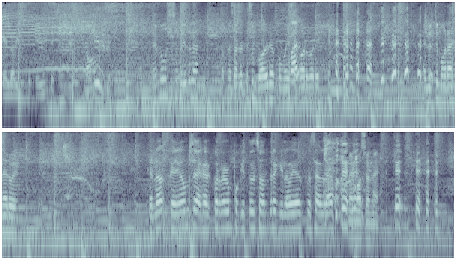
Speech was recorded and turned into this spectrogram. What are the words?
¿Qué lo viste? ¿Qué dices? No. A mí me gusta esa película, a pesar de que es un bodrio, como dice. Gorgory. el último gran héroe. Que no, que no íbamos a dejar correr un poquito el soundtrack y luego ya después hablar. Me emocioné.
